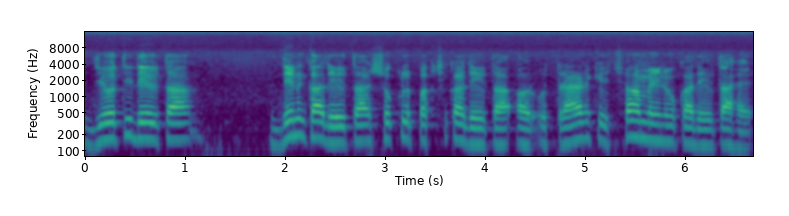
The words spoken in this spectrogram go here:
ज्योति देवता दिन का देवता, शुक्ल पक्ष का देवता और उत्तरायण के छह महीनों का देवता है।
